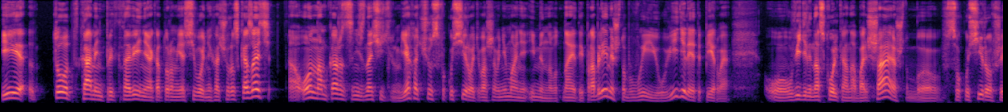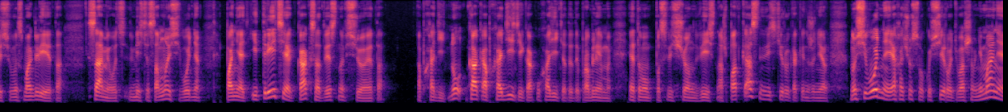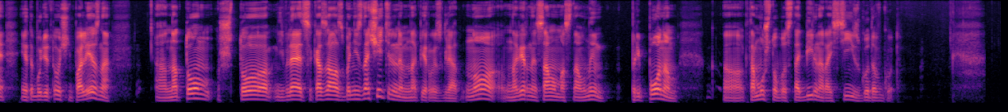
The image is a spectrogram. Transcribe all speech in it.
И тот камень преткновения, о котором я сегодня хочу рассказать, он нам кажется незначительным. Я хочу сфокусировать ваше внимание именно вот на этой проблеме, чтобы вы ее увидели, это первое увидели, насколько она большая, чтобы, сфокусировавшись, вы смогли это сами вот вместе со мной сегодня понять. И третье, как, соответственно, все это обходить. Ну, как обходить и как уходить от этой проблемы, этому посвящен весь наш подкаст «Инвестируй как инженер». Но сегодня я хочу сфокусировать ваше внимание, и это будет очень полезно, а, на том, что является, казалось бы, незначительным на первый взгляд, но, наверное, самым основным препоном – Э, к тому, чтобы стабильно расти из года в год.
